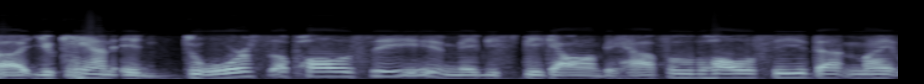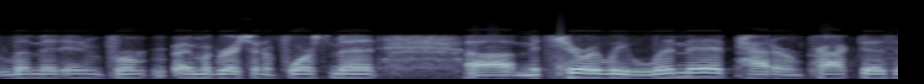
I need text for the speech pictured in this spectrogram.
uh, you can't endorse a policy and maybe speak out on behalf of a policy that might limit immigration enforcement, uh, materially limit pattern practice,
